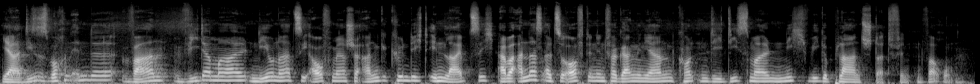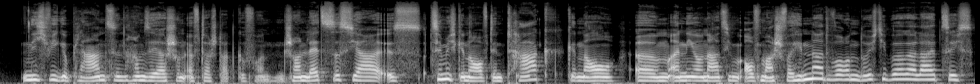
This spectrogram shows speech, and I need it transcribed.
Ja, dieses Wochenende waren wieder mal Neonazi-Aufmärsche angekündigt in Leipzig, aber anders als so oft in den vergangenen Jahren konnten die diesmal nicht wie geplant stattfinden. Warum? Nicht wie geplant sind, haben sie ja schon öfter stattgefunden. Schon letztes Jahr ist ziemlich genau auf den Tag genau ähm, ein Neonazi-Aufmarsch verhindert worden durch die Bürger Leipzigs.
